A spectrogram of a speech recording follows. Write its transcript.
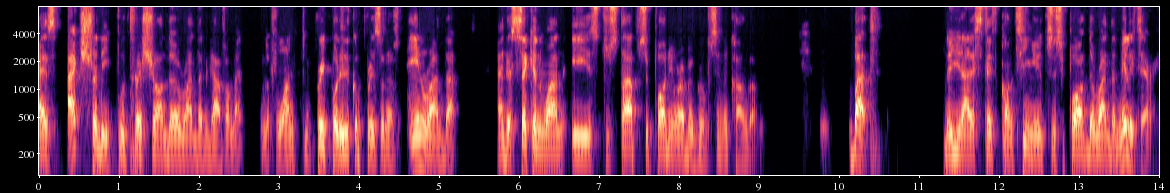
has actually put pressure on the Rwandan government, one, to free political prisoners in Rwanda, and the second one is to stop supporting rebel groups in the Congo. But the United States continued to support the Rwandan military.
